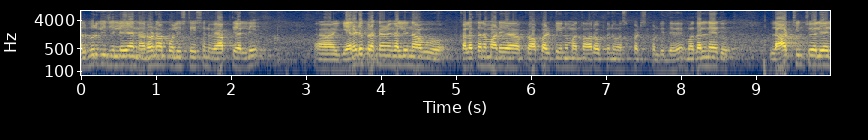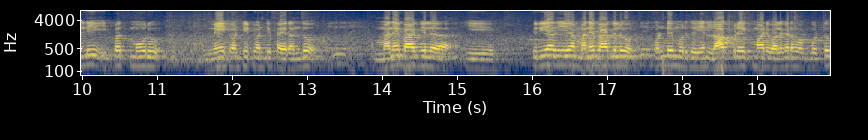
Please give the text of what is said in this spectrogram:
ಕಲಬುರಗಿ ಜಿಲ್ಲೆಯ ನರೋಣ ಪೊಲೀಸ್ ಸ್ಟೇಷನ್ ವ್ಯಾಪ್ತಿಯಲ್ಲಿ ಎರಡು ಪ್ರಕರಣಗಳಲ್ಲಿ ನಾವು ಕಳ್ಳತನ ಮಾಡಿದ ಪ್ರಾಪರ್ಟಿನೂ ಮತ್ತು ಆರೋಪಿನೂ ವಶಪಡಿಸಿಕೊಂಡಿದ್ದೇವೆ. ಮೊದಲನೇದು ಲಾಡ್ ಚಿಂಚೋಲಿಯಲ್ಲಿ ಇಪ್ಪತ್ತ್ಮೂರು ಮೇ ಟ್ವೆಂಟಿ ಟ್ವೆಂಟಿ ಫೈವ್ರಂದು ಮನೆ ಬಾಗಿಲು, ಈ ಫಿರ್ಯಾದಿಯ ಮನೆ ಬಾಗಿಲು ಕೊಂಡೆ ಮುರಿದು ಏನು ಲಾಕ್ ಬ್ರೇಕ್ ಮಾಡಿ ಒಳಗಡೆ ಹೋಗ್ಬಿಟ್ಟು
